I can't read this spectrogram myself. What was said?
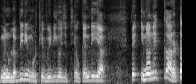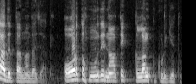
ਮੈਨੂੰ ਲੱਭੀ ਨਹੀਂ ਮੁੜ ਕੇ ਵੀਡੀਓ ਜਿੱਥੇ ਉਹ ਕਹਿੰਦੀ ਆ ਵੀ ਇਹਨਾਂ ਨੇ ਘਰ ਢਾ ਦਿੱਤਾ ਉਹਨਾਂ ਦਾ ਜਾ ਕੇ। ਔਰਤ ਹੋਣ ਦੇ ਨਾਂ ਤੇ ਕਲੰਕ ਕੁੜੀਏ ਤੂੰ।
